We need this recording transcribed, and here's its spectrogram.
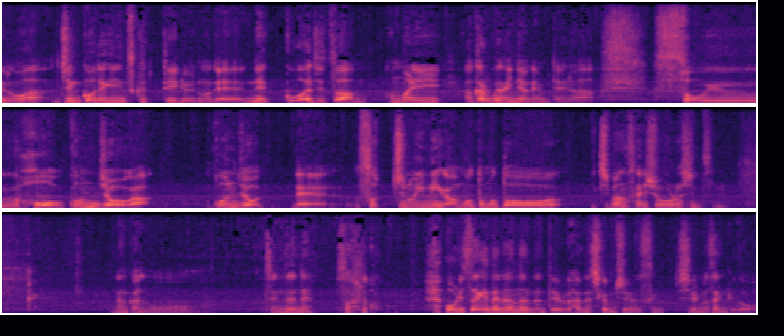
うのは人工的に作っているので根っこは実はあんまり明るくないんだよねみたいな。そういう方根性が根性でそっちの意味がもともと一番最初らしいんですね。なんかあの全然ねその 掘り下げて何なんだっていう話かもしれません知りませんけど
